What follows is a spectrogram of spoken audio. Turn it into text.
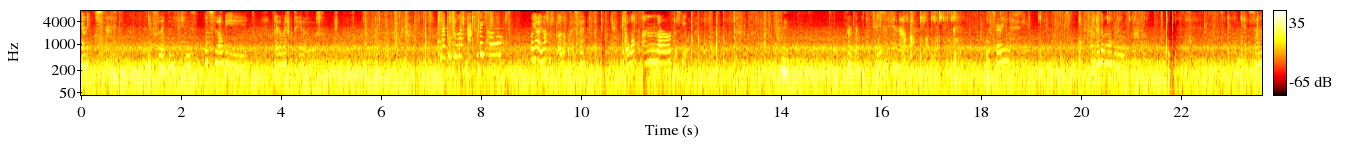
mechanics. And you flatten cheese. It's lobby. Like the mashed potatoes. Can I put too much activator? Oh yeah, you're not supposed to put a lot. It's a walk under the seal. Me. I'm going to use my hand now. It's very messy. I added more glue. Get some.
